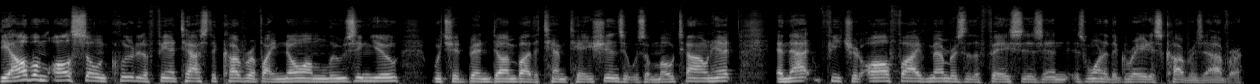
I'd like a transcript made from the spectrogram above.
The album also included a fantastic cover of I Know I'm Losing You, which had been done by the Temptations. It was a Motown hit, and that featured all five members of the Faces and is one of the greatest covers ever.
